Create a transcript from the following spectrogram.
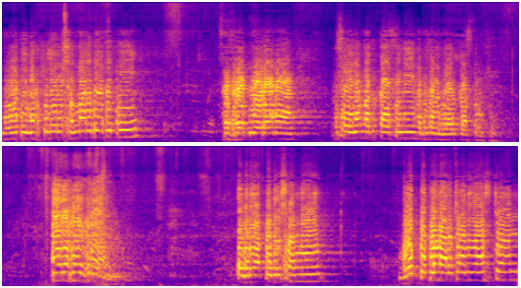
মহাতি মাহফিলের সম্মানিত অতিথি হজরত মৌলানা হুসাইন আহমদ কাসিমি হাফিজাউল্লাহর কাছ থেকে তারা হাজরিন এবারে আপনাদের সামনে গুরুত্বপূর্ণ আলোচনা নিয়ে আসছেন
